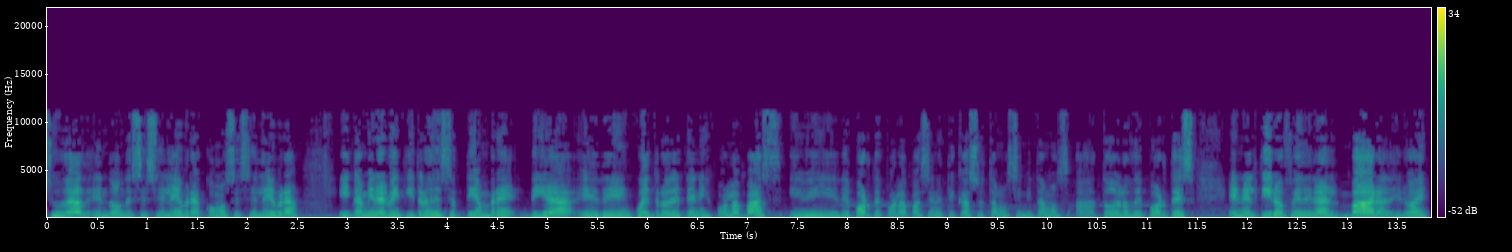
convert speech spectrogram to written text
ciudad en donde se celebra, cómo se celebra, y también el 23 de septiembre, Día eh, de Encuentro de Tenis por la Paz y Deportes por la Paz, en este caso estamos invitamos a todos los deportes en el tiro federal Varadero. ¿eh?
